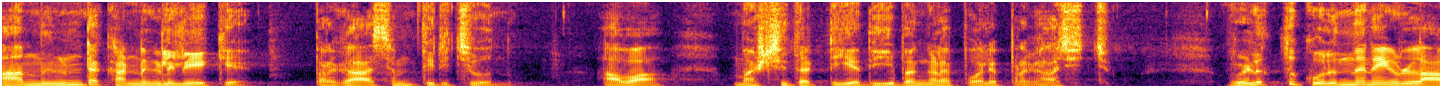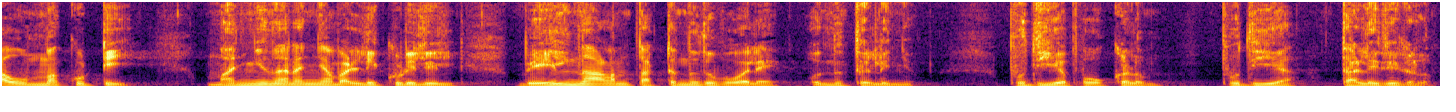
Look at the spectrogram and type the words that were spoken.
ആ നീണ്ട കണ്ണുകളിലേക്ക് പ്രകാശം തിരിച്ചു വന്നു. അവ മഷി തട്ടിയ ദീപങ്ങളെപ്പോലെ പ്രകാശിച്ചു. വെളുത്തു കൊലുന്നനെയുള്ള ആ ഉമ്മക്കുട്ടി മഞ്ഞു നനഞ്ഞ വള്ളിക്കുടിലിൽ വെയിൽനാളം തട്ടുന്നതുപോലെ ഒന്ന് തെളിഞ്ഞു. പുതിയ പൂക്കളും പുതിയ തളിരുകളും.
